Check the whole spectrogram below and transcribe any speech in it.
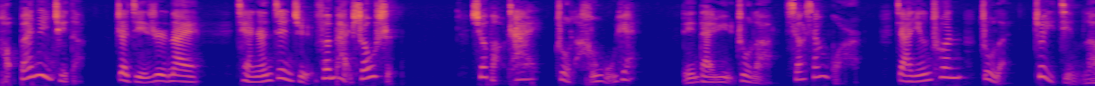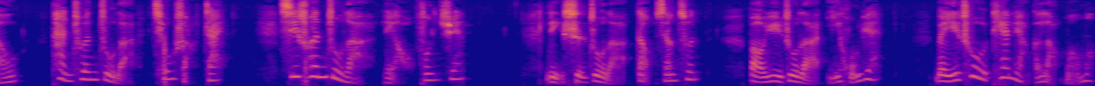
好搬进去的，这几日内遣人进去分派收拾。薛宝钗住了恒芜院，林黛玉住了潇湘馆，贾迎春住了坠锦楼，探春住了秋爽斋，西川住了了风轩，李氏住了稻香村，宝玉住了怡红院。每一处添两个老嬷嬷，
